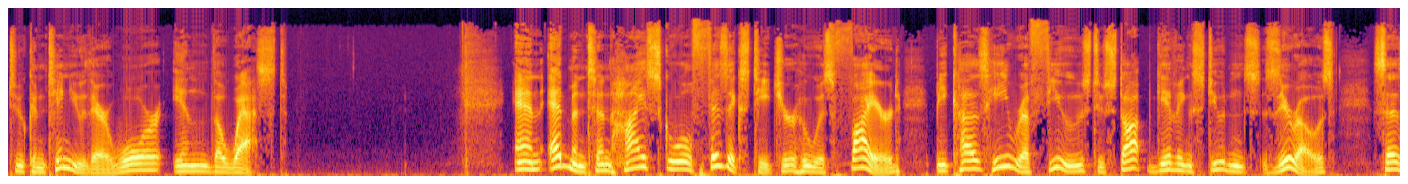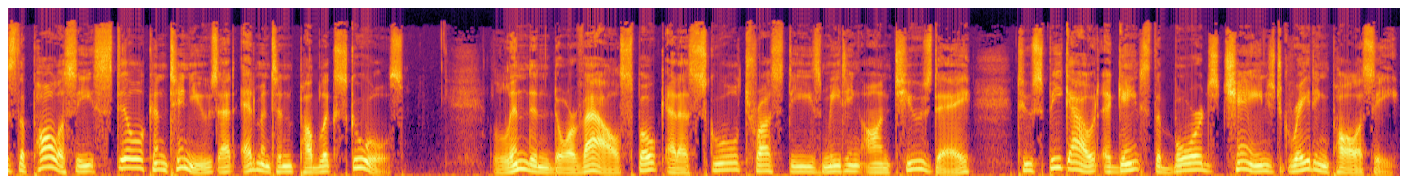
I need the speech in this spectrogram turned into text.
to continue their war in the West. An Edmonton high school physics teacher who was fired because he refused to stop giving students zeros says the policy still continues at Edmonton Public Schools. Lyndon Dorval spoke at a school trustees meeting on Tuesday to speak out against the board's changed grading policy,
